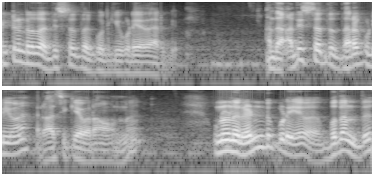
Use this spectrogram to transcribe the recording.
எட்டுன்றது அதிர்ஷ்டத்தை குறிக்கக்கூடியதாக இருக்குது அந்த அதிர்ஷ்டத்தை தரக்கூடியவன் ராசிக்கே வரான் ஒன்று இன்னொன்று ரெண்டு கூடிய புதன் வந்து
